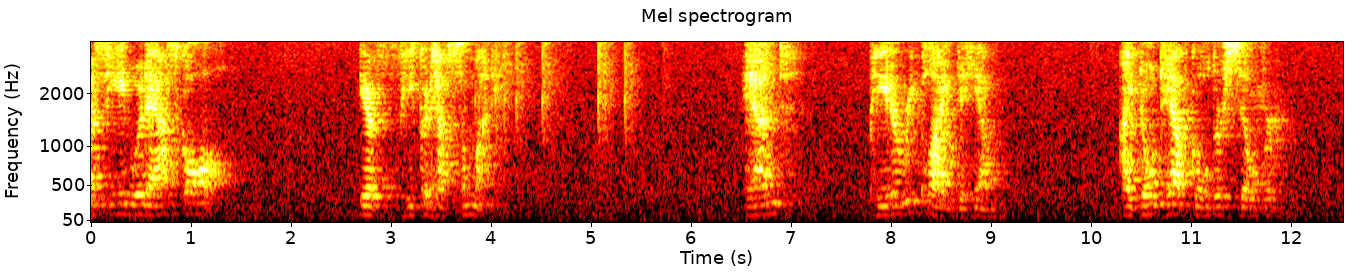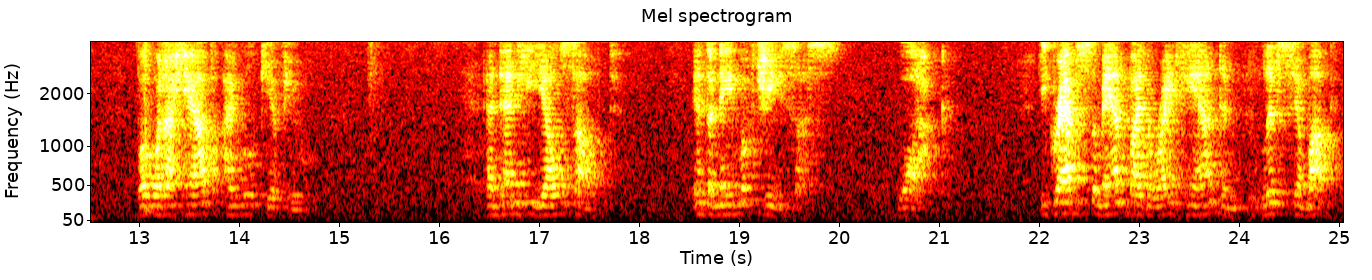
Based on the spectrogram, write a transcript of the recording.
as he would ask all, if he could have some money. And Peter replied to him, I don't have gold or silver, but what I have I will give you. And then he yells out, in the name of Jesus, walk. He grabs the man by the right hand and lifts him up,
